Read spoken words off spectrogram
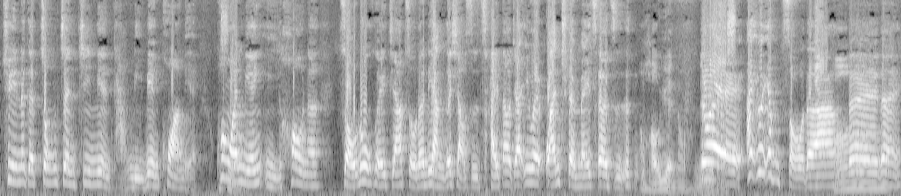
去那个中正纪念堂里面跨年，跨完年以后呢，走路回家，走了两个小时才到家，因为完全没车子。哦，好远哦。对啊，因为用走的啊，哦对对，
